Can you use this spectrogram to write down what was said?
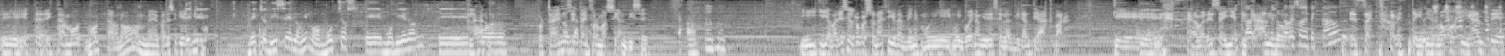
eh, esta, esta mod, monta, ¿no? Me parece que es el mismo. De hecho, dice lo mismo, muchos eh, murieron eh, por, por traernos esta información, dice. y, aparece otro personaje que también es muy, muy bueno, que es el almirante Akbar. Que aparece ahí explicando. ¿El cabeza de pescado? Exactamente, que tiene un ojo gigante.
